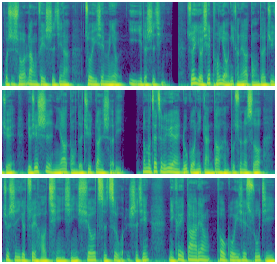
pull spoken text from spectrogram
或是说浪费时间啊，做一些没有意义的事情。所以有些朋友，你可能要懂得拒绝；有些事你要懂得去断舍离。那么在这个月，如果你感到很不顺的时候，就是一个最好潜行修持自我的时间。你可以大量透过一些书籍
